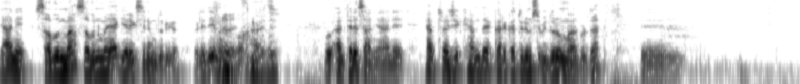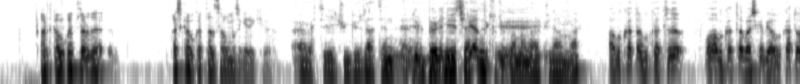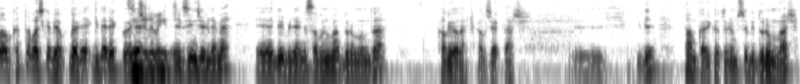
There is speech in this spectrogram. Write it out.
Yani savunma, savunmaya gereksinim duruyor. Öyle değil mi? Evet. O, evet. Bu enteresan yani. Hem trajik hem de karikatürümsü bir durum var burada. Ee, Artık avukatlar da başka avukatların savunması gerekiyor. Evet çünkü zaten yani e, böyle bir yaptık. tutuklamalar ee, falan var. Avukat avukatı o avukat da başka bir avukat, o avukat da başka bir avukat. Böyle giderek böyle zincirleme, gidecek. e, zincirleme e, birbirlerini savunma durumunda kalıyorlar, kalacaklar e, gibi tam karikatürümsü bir durum var.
